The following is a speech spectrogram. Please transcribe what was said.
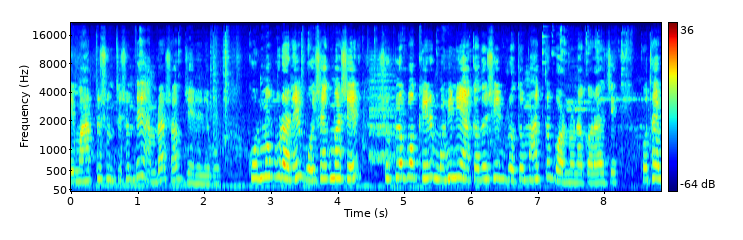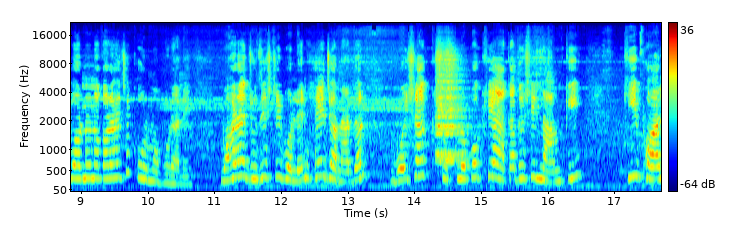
এই মাহাত্ম শুনতে শুনতে আমরা সব জেনে নেব। কুর্মপুরাণে বৈশাখ মাসের শুক্লপক্ষের মোহিনী একাদশীর ব্রত মাহাত্ম বর্ণনা করা হয়েছে। কোথায় বর্ণনা করা হয়েছে? কুর্মপুরাণে। মহারাজ যুধিষ্ঠির বললেন, হে জনার্দন, বৈশাখ শুক্লপক্ষীয় একাদশীর নাম কি? কি ফল,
